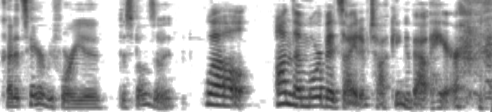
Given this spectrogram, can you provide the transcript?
cut its hair before you dispose of it. Well, on the morbid side of talking about hair,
